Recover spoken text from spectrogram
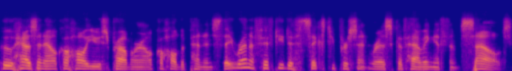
who has an alcohol use problem or alcohol dependence, they run a 50 to 60% risk of having it themselves.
